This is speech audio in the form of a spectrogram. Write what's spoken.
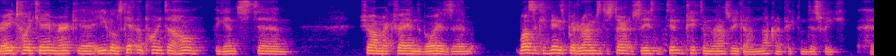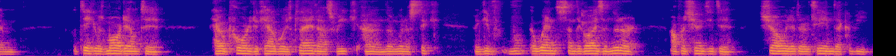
Very tight game, Mark. Uh, Eagles getting a point at home against um, Sean McVay and the boys. Um, wasn't convinced by the Rams at the start of the season. Didn't pick them last week, and I'm not going to pick them this week. Um, I think it was more down to how poorly the Cowboys played last week, and I'm going to stick and give Wentz and the guys another opportunity to show me that they're a team that could be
